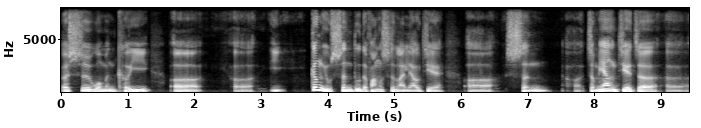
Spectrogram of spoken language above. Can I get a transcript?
而是我们可以呃呃以更有深度的方式来了解呃神呃怎么样借着呃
